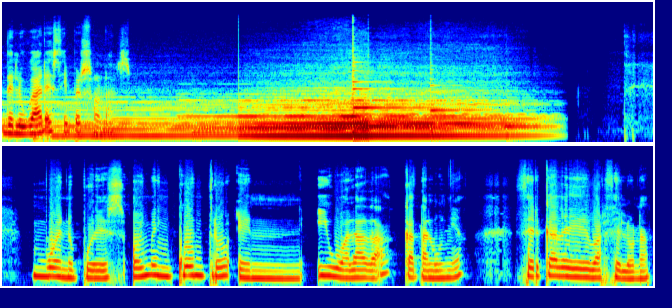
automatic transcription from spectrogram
de lugares y personas. Bueno, pues hoy me encuentro en Igualada, Cataluña, cerca de Barcelona.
